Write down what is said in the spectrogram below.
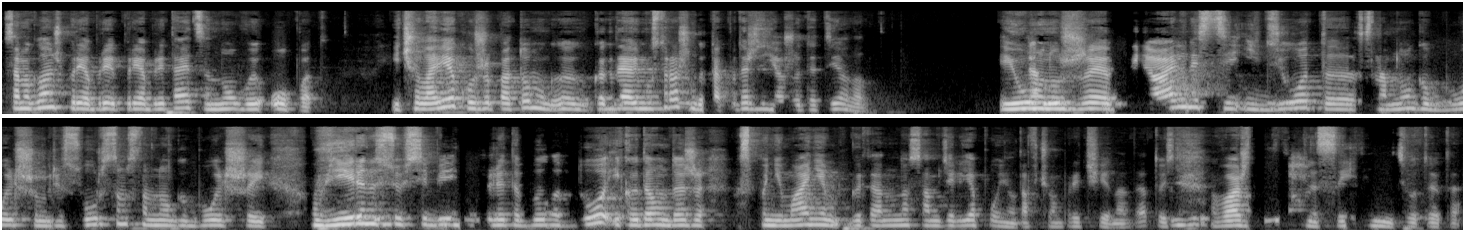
самое главное, что приобретается новый опыт. И человек уже потом, э, когда ему страшно, говорит, так, подожди, я уже это делал. И он да. уже в реальности идет э, с намного большим ресурсом, с намного большей уверенностью в себе, нежели это было до. И когда он даже с пониманием говорит, а ну на самом деле я понял, да, в чем причина. Да? То есть важно соединить вот это.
